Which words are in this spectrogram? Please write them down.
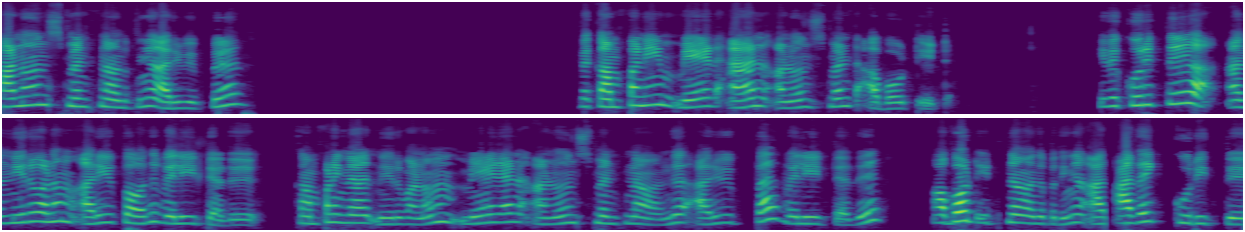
அனௌன்ஸ்மெண்ட்னா வந்து பார்த்தீங்கன்னா அறிவிப்பு. The company made and announcement about it இது குறித்து அந்நிறுவனம் அறிவிப்பை வந்து வெளியிட்டது. கம்பெனினா நிறுவனம் மேட் அண்ட் அனௌன்ஸ்மெண்ட்னா வந்து அறிவிப்பை வெளியிட்டது. அபவுட் இட்னா வந்து பார்த்தீங்கன்னா அதை குறித்து.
